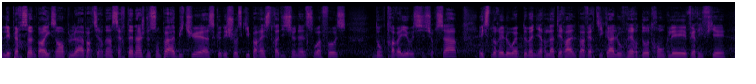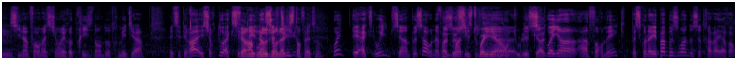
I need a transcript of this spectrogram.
Les personnes, par exemple, à partir d'un certain âge, ne sont pas habituées à ce que des choses qui paraissent traditionnelles soient fausses donc travailler aussi sur ça, explorer le web de manière latérale, pas verticale, ouvrir d'autres onglets et vérifier hmm. si l'information est reprise dans d'autres médias, etc. Et surtout accepter faire un boulot de journaliste en fait. Hein. Oui, et oui, c'est un peu ça. On a besoin de citoyens, en tous les de citoyens informés, parce qu'on n'avait pas besoin de ce travail avant.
